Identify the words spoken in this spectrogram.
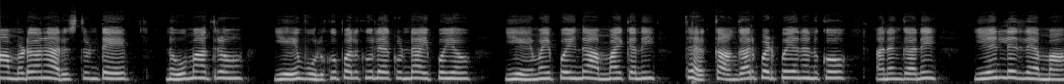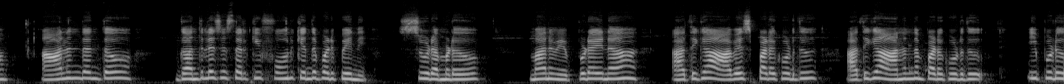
అమ్మడో అని అరుస్తుంటే నువ్వు మాత్రం ఏం ఉలుకు పలుకు లేకుండా అయిపోయావు? ఏమైపోయిందో అమ్మాయికని కంగారు పడిపోయాననుకో అనగానే ఏం లేదులే అమ్మా. ఆనందంతో గంతులేసేసరికి ఫోన్ కింద పడిపోయింది. చూడమ్మడు మనం ఎప్పుడైనా అతిగా ఆవేశపడకూడదు అతిగా ఆనందం పడకూడదు. ఇప్పుడు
